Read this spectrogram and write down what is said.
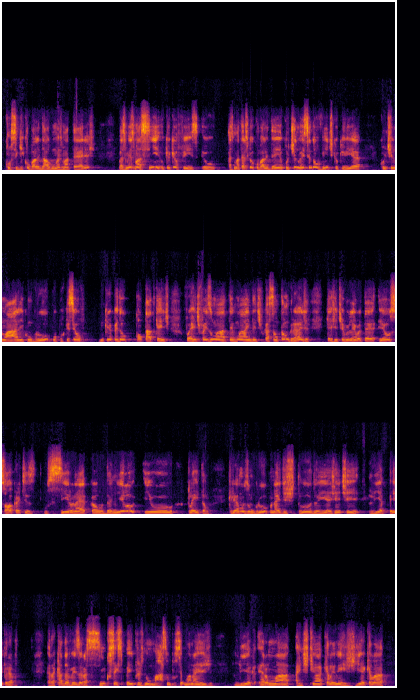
consegui convalidar algumas matérias, mas mesmo assim, o que, que eu fiz? Eu, as matérias que eu convalidei, eu continuei sendo ouvinte, que eu queria continuar ali com o grupo, porque se eu não queria perder o contato, que a gente foi, a gente fez uma, teve uma identificação tão grande que a gente, eu me lembro até eu, Sócrates, o Ciro na época, o Danilo e o Clayton, criamos um grupo né, de estudo e a gente lia paper, era, era cada vez era cinco, seis papers no máximo por semana, a gente lia, era uma, a gente tinha aquela energia, aquela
